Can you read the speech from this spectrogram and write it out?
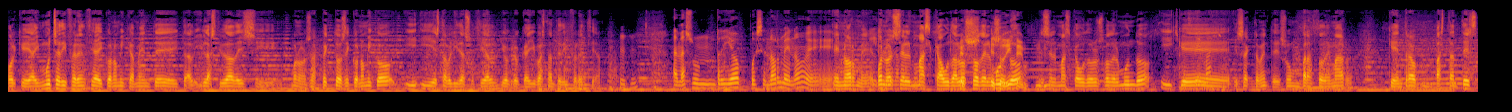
porque hay mucha diferencia económicamente y tal, y las ciudades y bueno, los aspectos económicos y, y estabilidad social, yo creo que hay bastante diferencia. Además un río pues enorme, ¿no? Eh, Enorme. bueno, es el más caudaloso Es- del eso mundo. dicen. Es el más caudaloso del mundo y que exactamente es un brazo de mar que entra bastantes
